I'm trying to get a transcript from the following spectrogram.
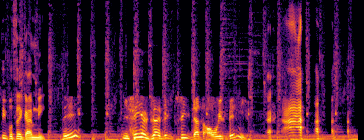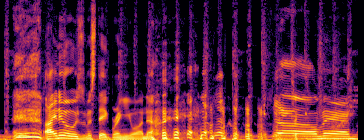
People think I'm neat. see, you see, exactly. See, that's always been you. I knew it was a mistake bringing you on now. oh, man.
